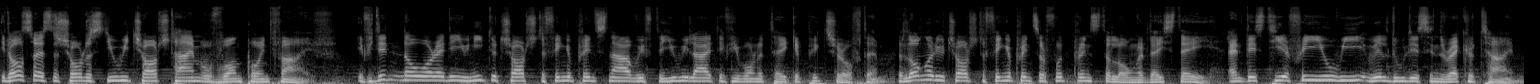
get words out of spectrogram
It also has the shortest UV charge time of 1.5. If you didn't know already, you need to charge the fingerprints now with the UV light if you want to take a picture of them. The longer you charge the fingerprints or footprints, the longer they stay. And this tier 3 UV will do this in record time.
